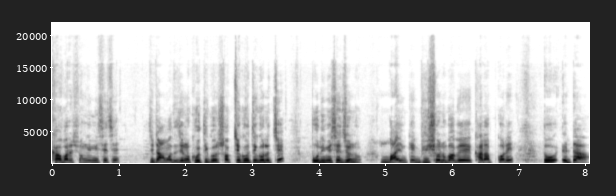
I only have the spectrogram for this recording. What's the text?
খাবারের সঙ্গে মিশেছে যেটা আমাদের জন্য ক্ষতিকর। সবচেয়ে ক্ষতিকর হচ্ছে পরিবেশের জন্য। বায়ুকে ভীষণভাবে খারাপ করে। তো এটা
